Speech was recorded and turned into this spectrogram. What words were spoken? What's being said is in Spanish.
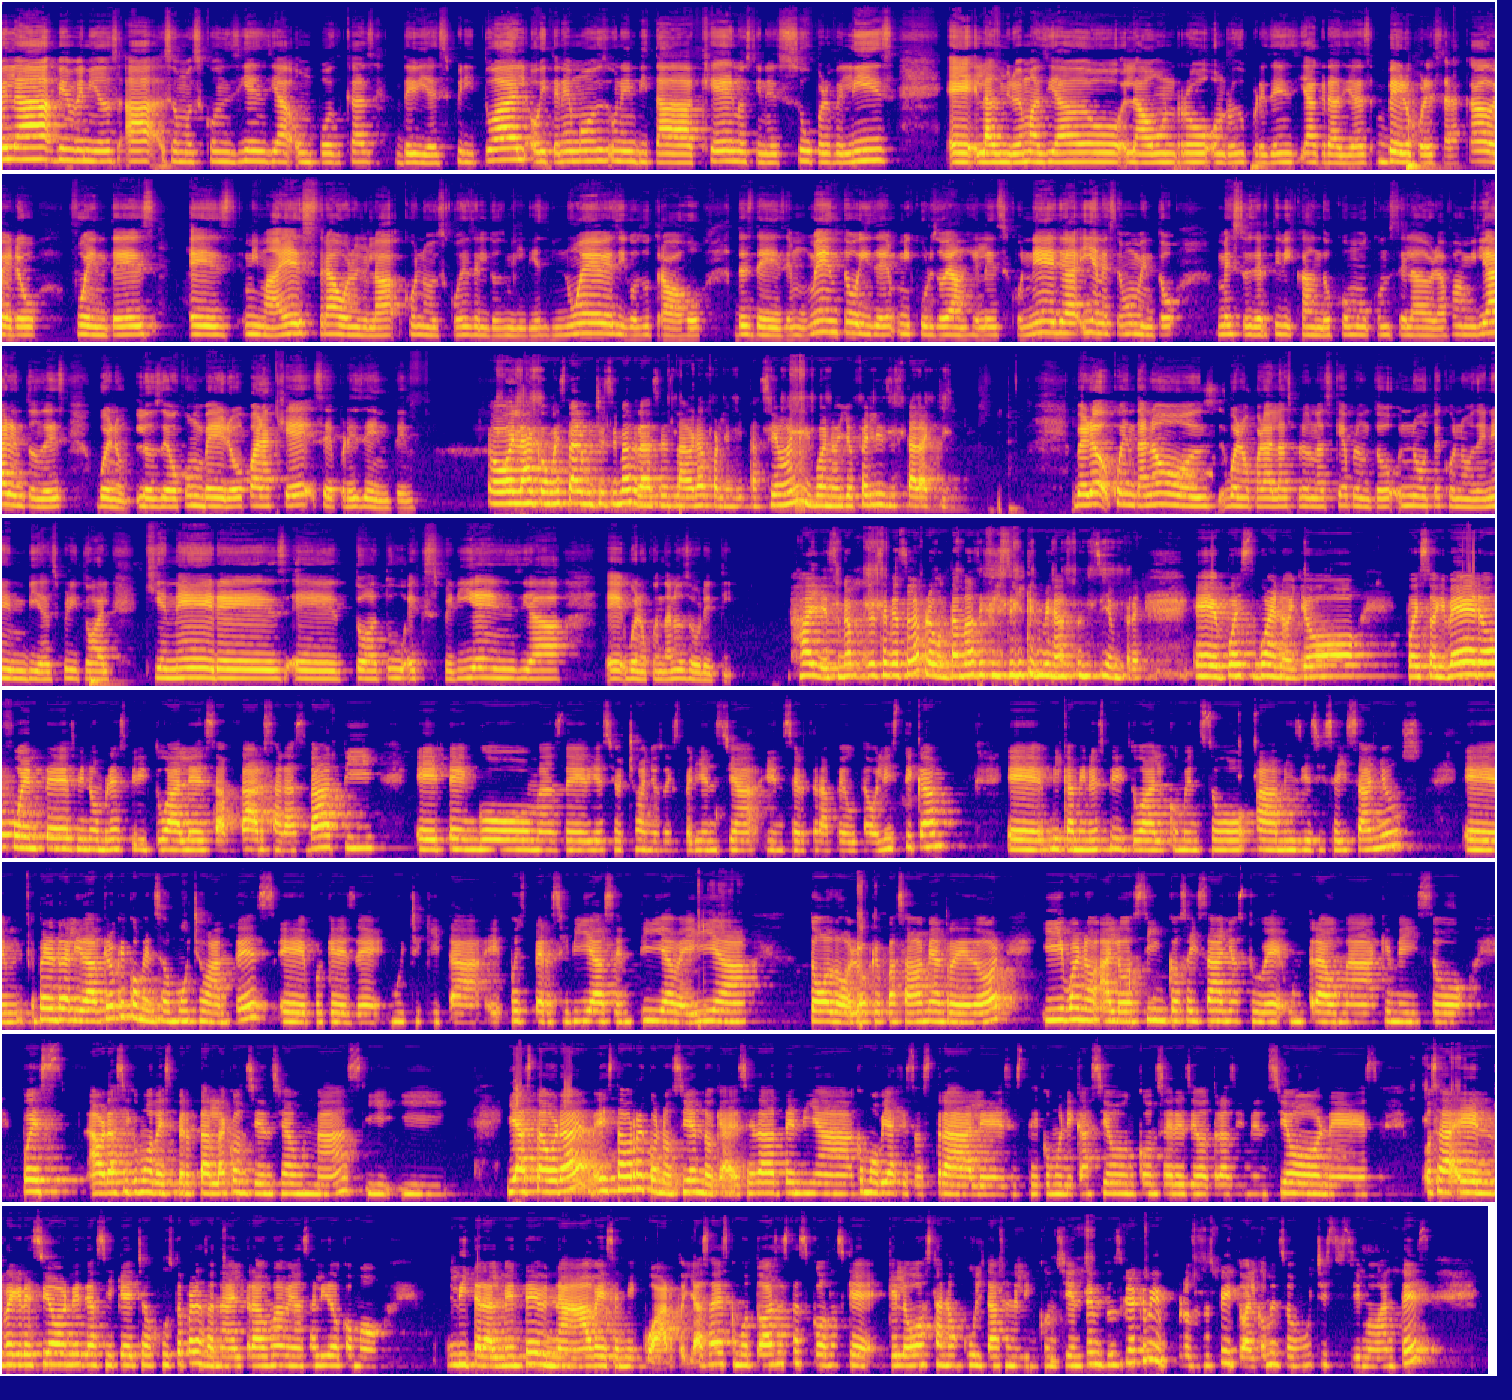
Hola, bienvenidos a Somos Conciencia, un podcast de vida espiritual. Hoy tenemos una invitada que nos tiene súper feliz. Eh, la admiro demasiado, la honro, honro su presencia. Gracias, Vero, por estar acá. Vero Fuentes es mi maestra. Bueno, yo la conozco desde el 2019, sigo su trabajo desde ese momento. Hice mi curso de ángeles con ella y en este momento me estoy certificando como consteladora familiar. Entonces, bueno, los dejo con Vero para que se presenten. Hola, ¿cómo están? Muchísimas gracias, Laura, por la invitación y bueno, yo feliz de estar aquí. Pero cuéntanos, bueno, para las personas que de pronto no te conocen en vida espiritual, quién eres, eh, toda tu experiencia, eh, bueno, cuéntanos sobre ti. Ay, es una, se me hace la pregunta más difícil que me hacen siempre. Eh, pues bueno, yo pues soy Vero Fuentes, mi nombre espiritual es Aptar Sarasvati, eh, tengo más de 18 años de experiencia en ser terapeuta holística. Eh, mi camino espiritual comenzó a mis 16 años, pero en realidad creo que comenzó mucho antes, porque desde muy chiquita pues percibía, sentía, veía, todo lo que pasaba a mi alrededor. Y bueno, a los 5 o 6 años tuve un trauma que me hizo, pues, ahora sí como despertar la conciencia aún más y, y, hasta ahora he estado reconociendo que a esa edad tenía como viajes astrales, este, comunicación con seres de otras dimensiones, o sea, en regresiones y así que he hecho justo para sanar el trauma me han salido como literalmente naves en mi cuarto, ya sabes, como todas estas cosas que, que luego están ocultas en el inconsciente. Entonces creo que mi proceso espiritual comenzó muchísimo antes.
